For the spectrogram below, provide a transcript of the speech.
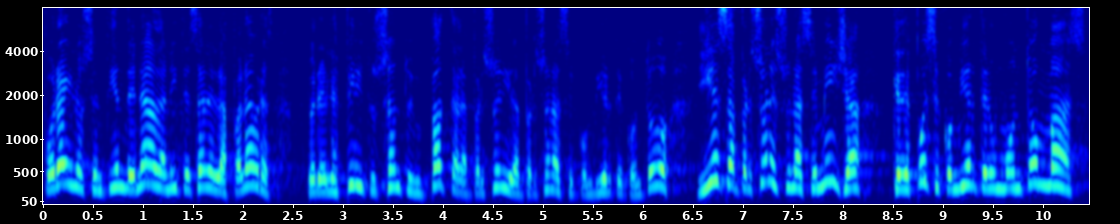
por ahí no se entiende nada, ni te salen las palabras, pero el Espíritu Santo impacta a la persona y la persona se convierte con todo, y esa persona es una semilla que después se convierte en un montón más,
